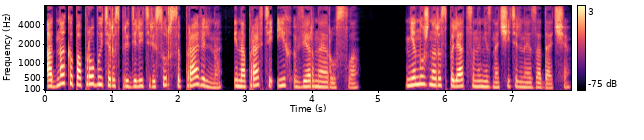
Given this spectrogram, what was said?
Однако попробуйте распределить ресурсы правильно и направьте их в верное русло. Не нужно распыляться на незначительные задачи.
